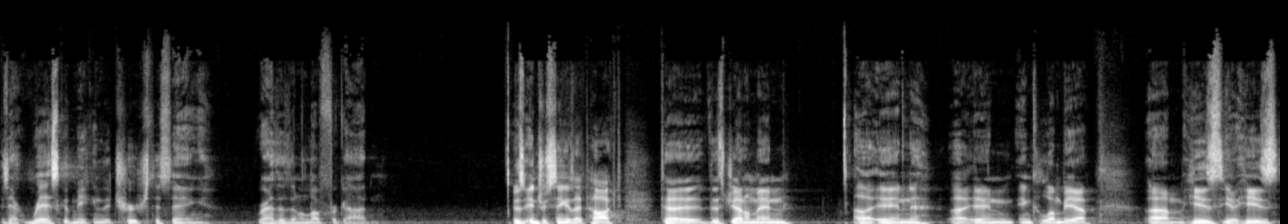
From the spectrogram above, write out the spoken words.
is at risk of making the church the thing rather than a love for God. It was interesting as I talked to this gentleman uh, in, uh, in, in Colombia. Um, he's, you know, he's,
